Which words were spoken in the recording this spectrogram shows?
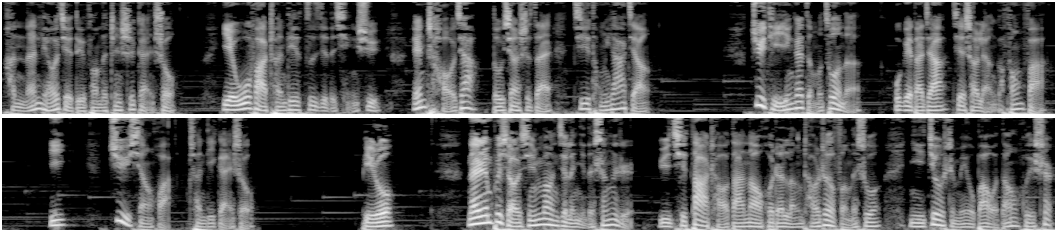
很难了解对方的真实感受，也无法传递自己的情绪，连吵架都像是在鸡同鸭讲。具体应该怎么做呢？我给大家介绍两个方法：一、具象化传递感受。比如，男人不小心忘记了你的生日，与其大吵大闹或者冷嘲热讽的说“你就是没有把我当回事儿”。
